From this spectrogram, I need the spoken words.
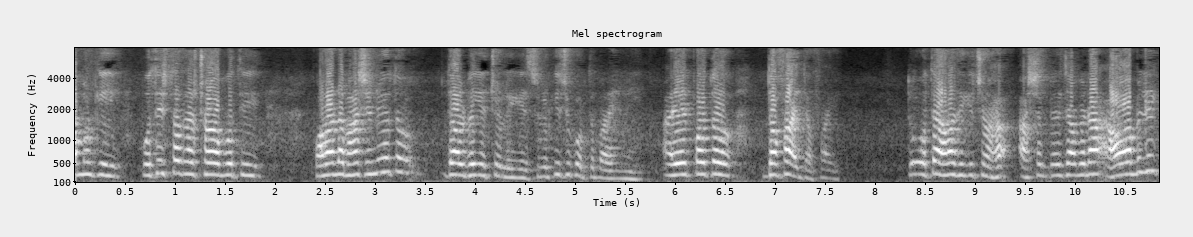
এমনকি প্রতিষ্ঠাতা সভাপতি মৌলানা ভাসিনীও তো দল ভেঙে চলে গিয়েছিল, কিছু করতে পারেনি। আর এরপর তো দফায় দফায়। তো ওতে আমাদের কিছু আশা পেয়ে যাবে না। আওয়ামী লীগ,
